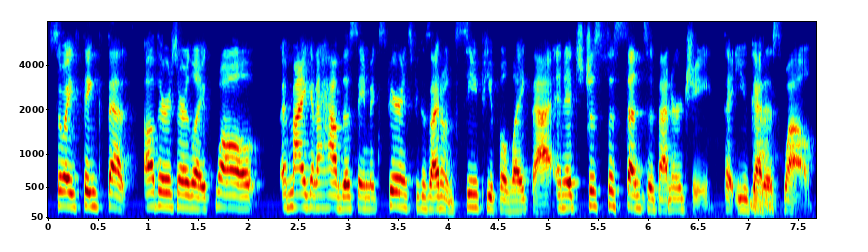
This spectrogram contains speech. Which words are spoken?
so i think that others are like well am i going to have the same experience? Because i don't see people like that. And it's just the sense of energy that you get yeah. as well.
